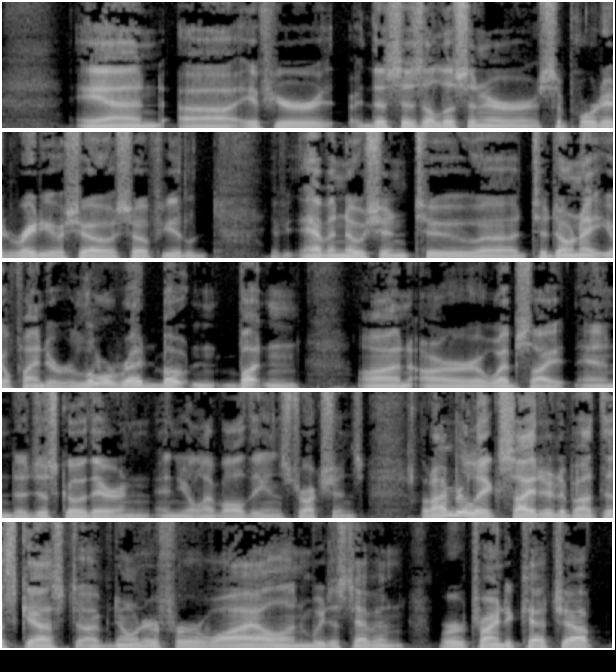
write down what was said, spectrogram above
And uh, if you're, this is a listener-supported radio show, so if you if you have a notion to uh, to donate, you'll find a little red button button on our website, and uh, just go there, and, and you'll have all the instructions. But I'm really excited about this guest. I've known her for a while, and we just haven't. We're trying to catch up.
